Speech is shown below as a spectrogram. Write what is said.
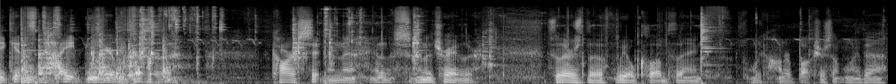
It gets tight in here because of the car sitting in the, in the, in the trailer. So there's the wheel club thing, like a hundred bucks or something like that.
